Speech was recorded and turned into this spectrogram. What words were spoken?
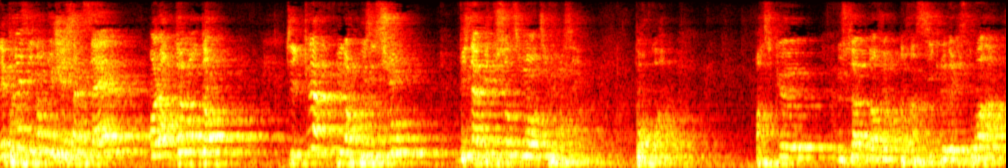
les présidents du G5 Sahel en leur demandant qu'ils clarifient leur position vis-à-vis du sentiment anti-français. Pourquoi? Parce que nous sommes dans un, cycle de l'histoire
